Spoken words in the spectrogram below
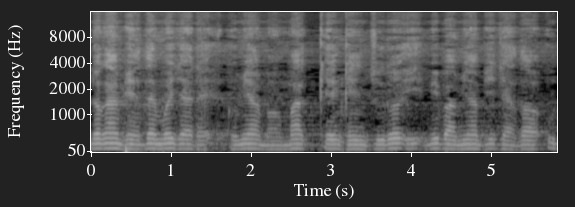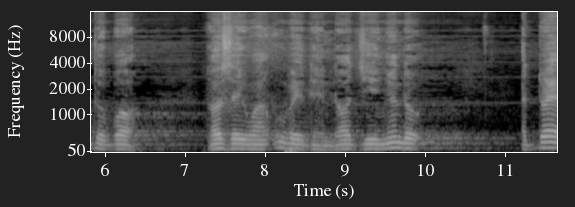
လောကဖြင့်အသက်မွေးကြတဲ့ကိုမြမောင်မခင်ခင်ကျူတို့ဤမိဘများပြည့်ကြသောဥတုဘောဒေါ်စိန်ဝံဥပေတင်ဒေါ်ကြည်ညွန့်တို့အတွက်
